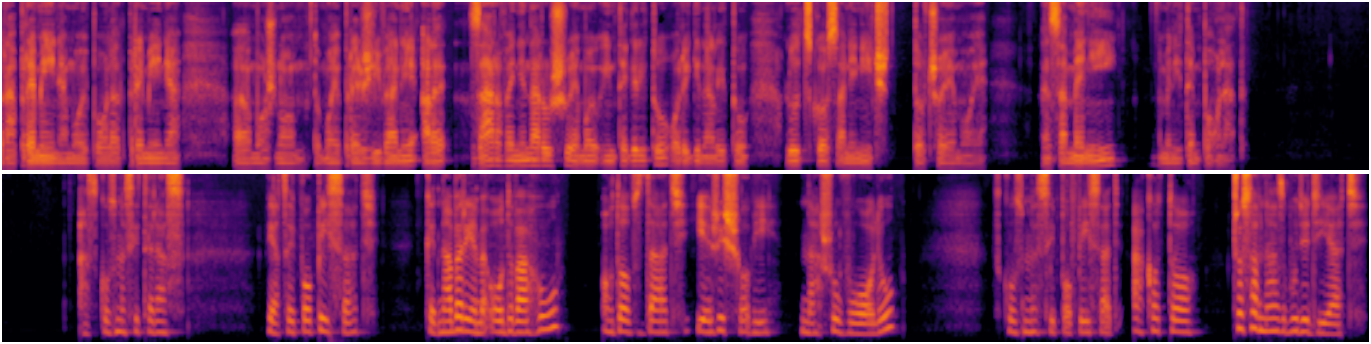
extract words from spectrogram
ktorá premieňa môj pohľad, premieňa možno to moje prežívanie, ale zároveň nenarušuje moju integritu, originalitu, ľudskosť ani nič to, čo je moje. Len sa mení, mení ten pohľad. A skúsme si teraz viacej popísať, keď naberieme odvahu odovzdať Ježišovi našu vôľu, skúsme si popísať, ako to, čo sa v nás bude diať,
